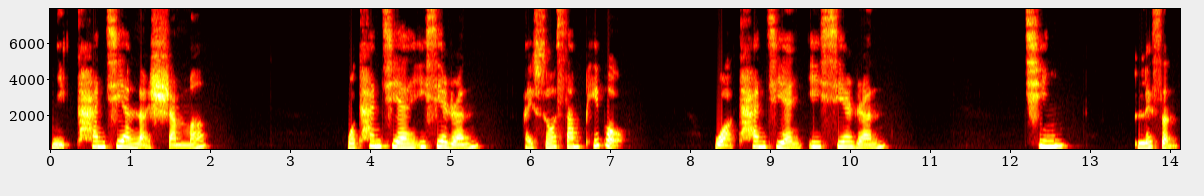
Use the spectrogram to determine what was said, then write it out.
你看见了什么？我看见一些人。I saw some people。 我看见一些人。听，listen。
